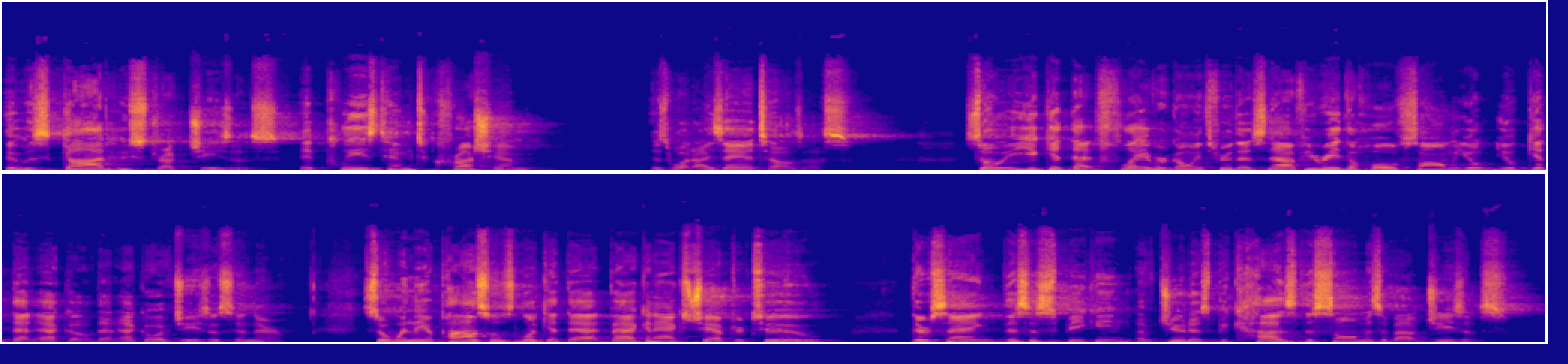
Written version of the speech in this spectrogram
It was God who struck Jesus, it pleased him to crush him is what Isaiah tells us. So you get that flavor going through this. Now, if you read the whole psalm, you'll, you'll get that echo, that echo of Jesus in there. So when the apostles look at that back in Acts chapter 2, they're saying this is speaking of Judas because the psalm is about Jesus.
